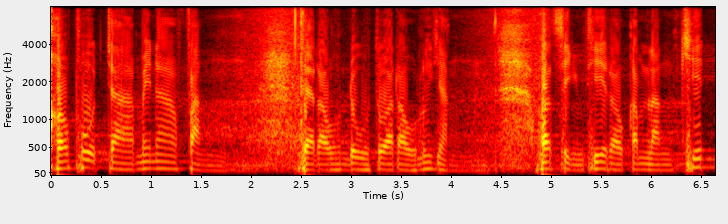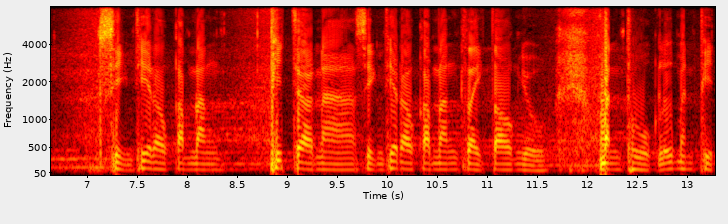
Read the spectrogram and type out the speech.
เขาพูดจาไม่น่าฟัง แต่เราดูตัวเราหรือยังว่าสิ่งที่เรากำลังคิด สิ่งที่เรากำลังพิจารณาสิ่งที่เรากำลังไตรตรองอยู่ มันถูกหรือมันผิด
